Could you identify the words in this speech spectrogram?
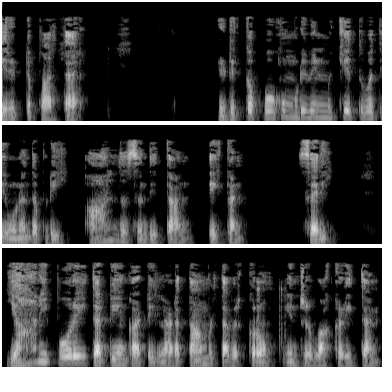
ஏறிட்டு பார்த்தார். எடுக்கப் போகும் முடிவின் முக்கியத்துவத்தை உணர்ந்தபடி ஆழ்ந்து சிந்தித்தான் தேக்கன். சரி யானை போரை தட்டியங்காட்டில் நடத்தாமல் தவிர்க்கிறோம் என்று வாக்களித்தான்.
